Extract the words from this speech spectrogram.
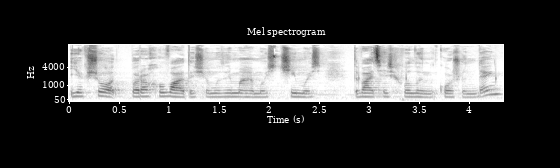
Якщо порахувати, що ми займаємось чимось 20 хвилин кожен день,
